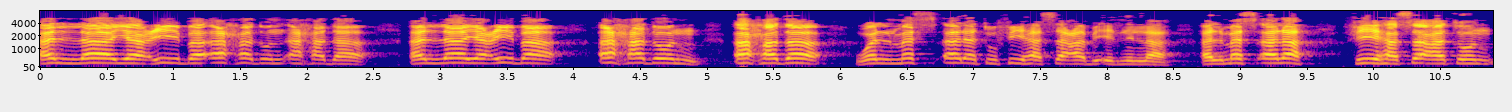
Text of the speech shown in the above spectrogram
الا يعيب أحد أحدا الا يعيب أحد احدا والمسألة فيها سعة بإذن الله. المسألة فيها سعة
